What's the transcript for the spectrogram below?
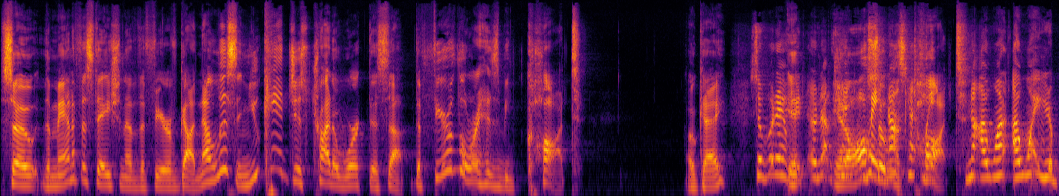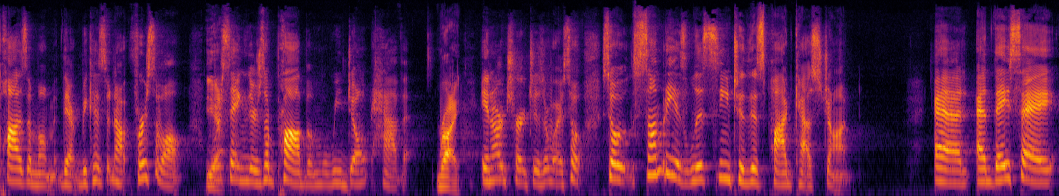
so the manifestation of the fear of God. Now listen, you can't just try to work this up. The fear of the Lord has to be caught. Okay. So, but anyway, It- no, it can- also no, was can- wait. taught. no, I want I want you to pause a moment there because no, first of all, Yeah. we're saying there's a problem where we don't have it Right. in our churches or where. So, so somebody is listening to this podcast, John, and and they say,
